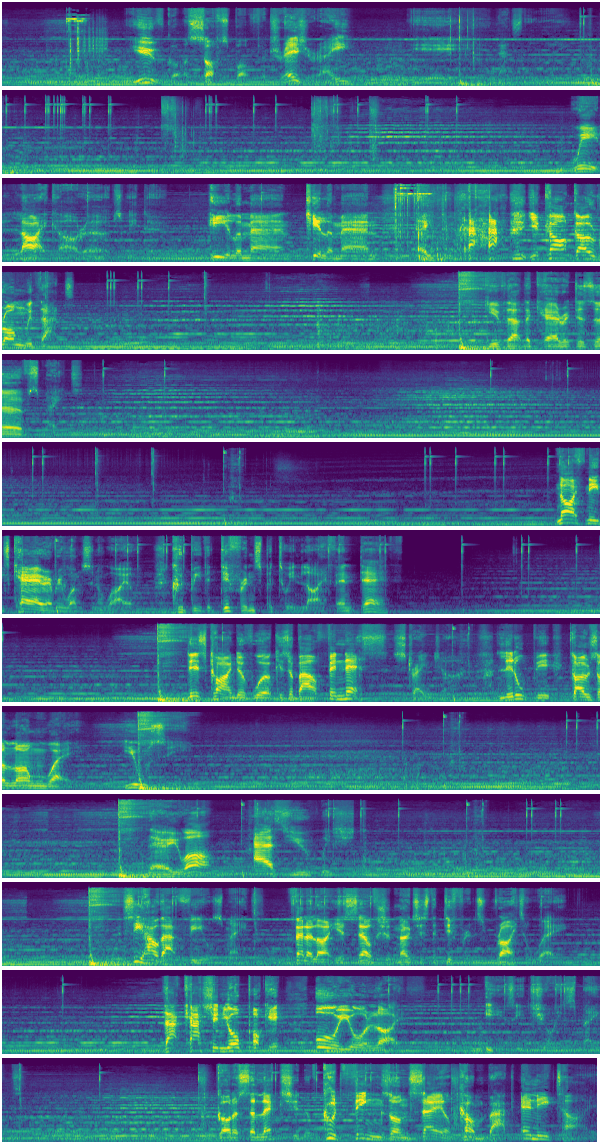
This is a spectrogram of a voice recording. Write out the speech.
You've got a soft spot for treasure, eh? Like our herbs, we do. Heal a man, kill a man. They do. you can't go wrong with that. Give that the care it deserves, Knife needs care every once in a while. Could be the difference between life and death. This kind of work is about finesse, stranger. Little bit goes a long way. You'll see. There you are, as you wished. See how that feels, mate. A fella like yourself should notice the difference right away. That cash in your pocket or your life. Easy choice, mate. Got a selection of good things on sale. Come back anytime.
